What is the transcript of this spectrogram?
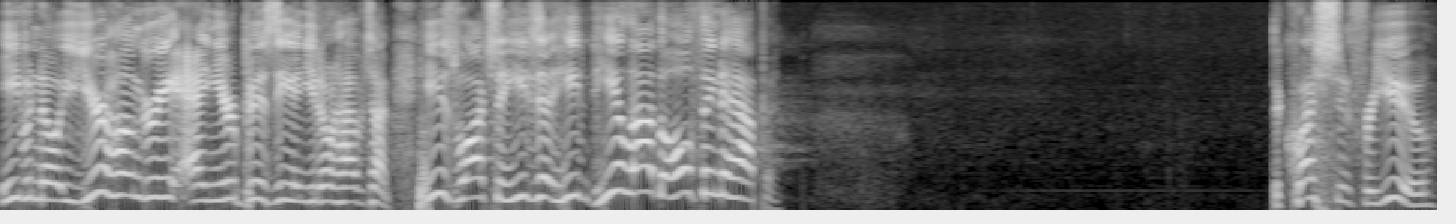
even though you're hungry and you're busy and you don't have time. He's watching. He's, he, he allowed the whole thing to happen. The question for you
